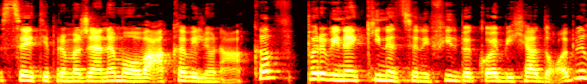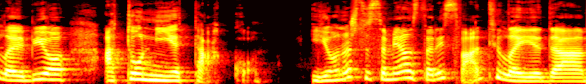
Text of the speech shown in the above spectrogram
svet je prema ženama ovakav ili onakav, prvi neki inicijalni feedback koji bih ja dobila je bio, a to nije tako. I ono što sam ja u stvari shvatila je da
